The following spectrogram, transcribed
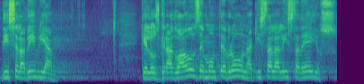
Dice la Biblia que los graduados de Montebrón, aquí está la lista de ellos.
